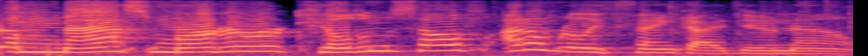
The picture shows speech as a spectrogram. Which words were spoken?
that a mass murderer killed himself. I don't really think I do now.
